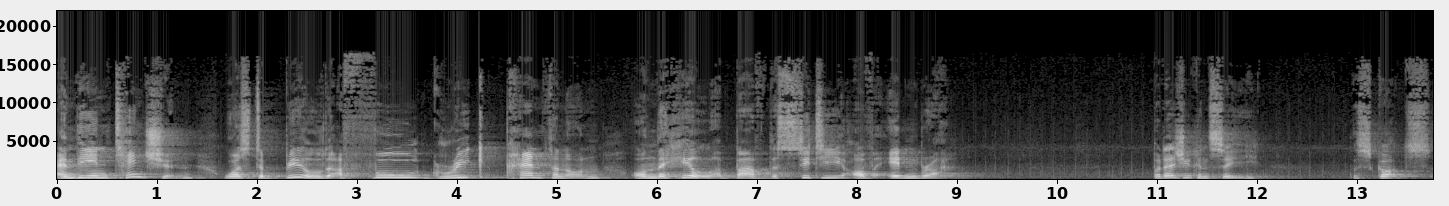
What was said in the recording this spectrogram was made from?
And the intention was to build a full Greek pantheon on the hill above the city of Edinburgh. But as you can see, the Scots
